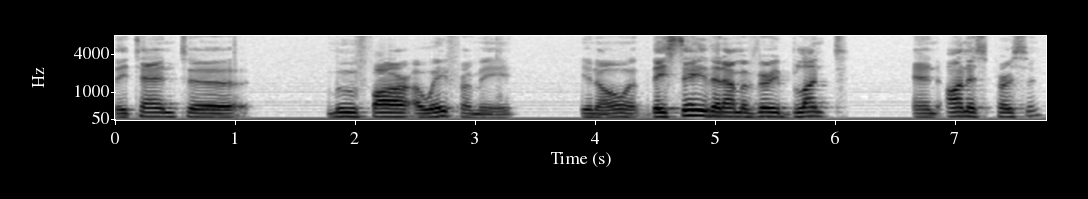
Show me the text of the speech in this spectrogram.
They tend to move far away from me. You know, they say that I'm a very blunt and honest person.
